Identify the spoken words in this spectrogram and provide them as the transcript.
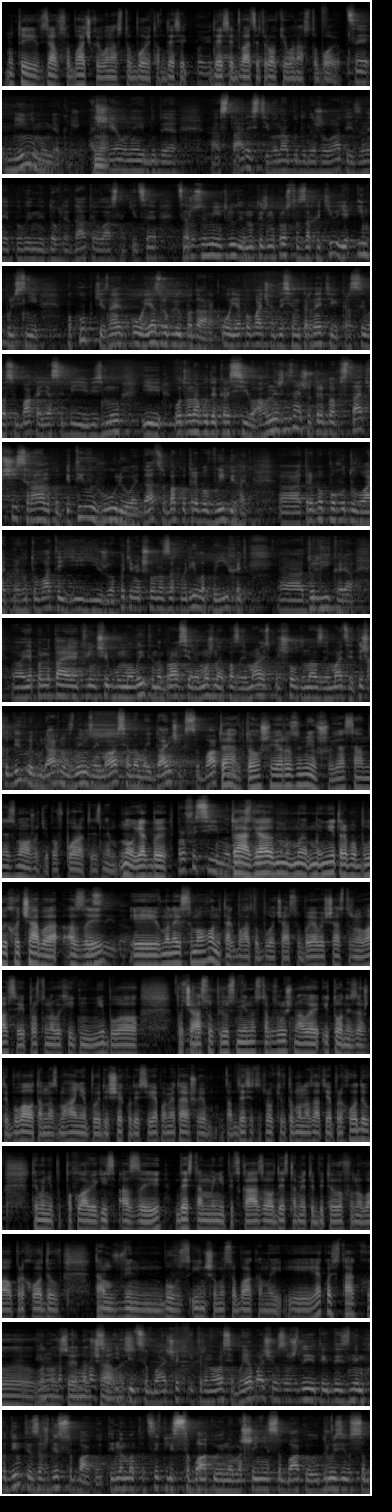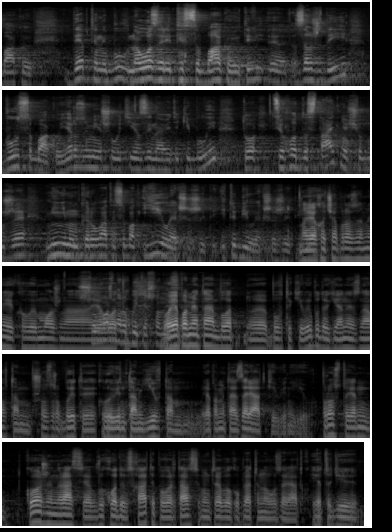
ну, ти взяв собачку, і вона з тобою там 10 Відповідає. 10-20 років вона з тобою. Це мінімум, я кажу. А ще у неї буде старість, і вона буде доживати, і за нею повинні доглядати власники. Це, це розуміють люди. Ну ти ж не просто захотів, є імпульсні покупки. Знаєте, о, я зроблю подарок. О, я побачив десь в інтернеті красива собака, я собі її візьму, і от вона буде красива. А вони ж не знають, що треба встати в 6 ранку, піти вигулювати. Да? Собаку треба вибігати, е, треба погодувати, приготувати їй їжу. А потім, якщо вона захворіла, поїхати е, до лікаря. Е, Я пам'ятаю, як він ще був малий, ти набрав сіре, можна я позаймаюсь, прийшов до нас займатися. І ти ж ходив регулярно з ним, займався на майданчик з собакою. Так, тому що я розумів, що я сам не зможу типу, впоратись з ним. Ну, якби Професійно. Так, більш я, мені треба були хоча б ази, Ази, да. і в мене і самого не так багато було часу, бо я весь час тренувався, і просто на вихідні дні було по часу плюс-мінус так зручно, але і то не завжди. Бувало там на змагання, поїду ще кудись. І я пам'ятаю, що я там 10 років тому назад я приходив, ти мені поклав якісь ази, десь там мені підказував, десь там я тобі телефонував, приходив, там він був з іншими собаками. І якось так воно Він воно все і адаптувався навчалось. І під собачок, і тренувався. Бо я бачив завжди, ти десь з ним ходив, ти завжди з собакою. Ти на мотоциклі з собакою, на машині з собакою, у друзів з собакою. Де б ти не був на озері ти з собакою, ти е, завжди був собакою. Я розумію, що ті ази, навіть які були, то цього достатньо, щоб уже мінімум керувати собакою. Їй легше жити, і тобі легше жити. Ну я хоча б розумію, коли можна що його. можна робити, а що не Бо я пам'ятаю, була, е, був такий випадок, я не знав там, що зробити, коли він там їв. Там, я пам'ятаю, зарядки він їв. Просто я кожен раз я виходив з хати, повертався, мені треба було купляти нову зарядку. Я тоді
